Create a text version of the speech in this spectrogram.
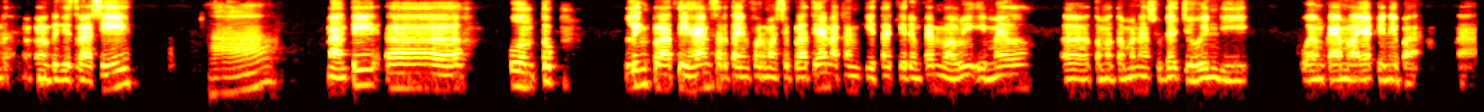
melakukan registrasi. Nah. Nanti uh, untuk link pelatihan serta informasi pelatihan akan kita kirimkan melalui email eh, teman-teman uh, yang sudah join di UMKM layak ini Pak. Nah,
